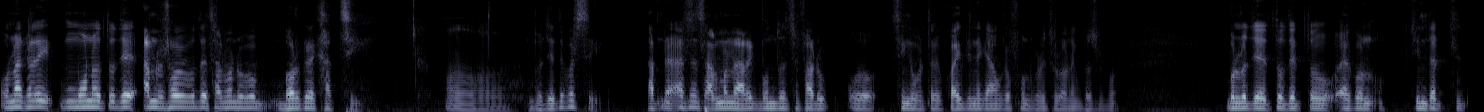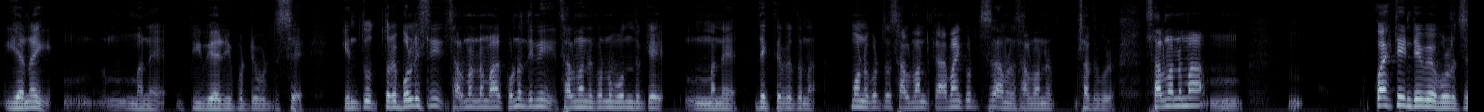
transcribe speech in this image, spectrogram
ওনার খালি মনে হতো যে আমরা সবাই বোধহয় সালমানের উপর ভর করে খাচ্ছি। ও। বুঝতে পারছি? আপনার আছেন সালমানের আরেক বন্ধু আছে ফারুক ও সিঙ্গাপুর থেকে কয়েকদিন আগে আমাকে ফোন করেছিল অনেক বছর পর। বলল যে তোদের তো এখন চিন্তার ইয়ে নাই মানে পিবিআই রিপোর্ট টিপোর্ট দিচ্ছে। কিন্তু তোরে বলিস নি সালমানের মা কোনো দিনই সালমানের কোনো বন্ধুকে মানে দেখতে পেতো না। মনে করতো সালমান কামাই করতেছে আমরা সালমানের সাথে সালমানের মা কয়েকটা ইন্টারভিউ বলেছে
